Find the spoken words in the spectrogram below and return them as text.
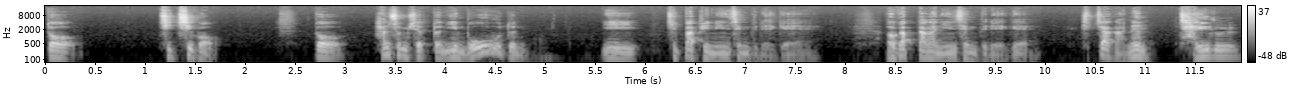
또 지치고 또 한숨 쉬었던 이 모든 이 짓밟힌 인생들에게 억압당한 인생들에게 십자가는 자유를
